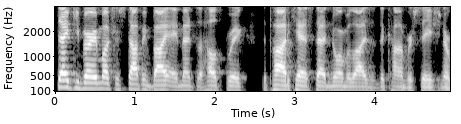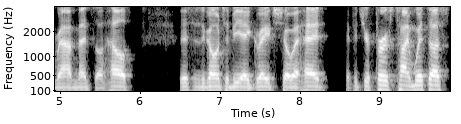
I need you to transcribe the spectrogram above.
Thank you very much for stopping by a mental health break, the podcast that normalizes the conversation around mental health. This is going to be a great show ahead. If it's your first time with us,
